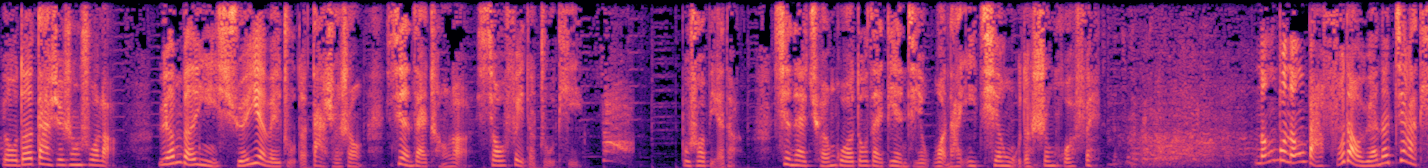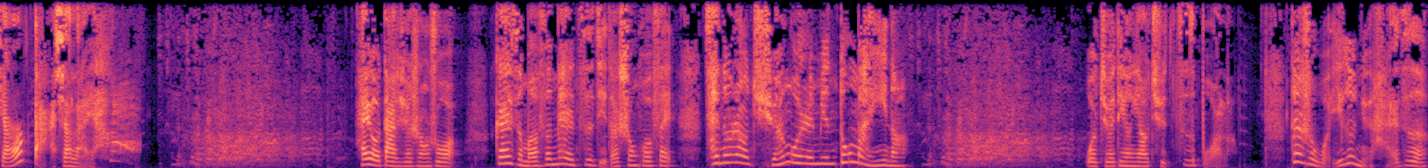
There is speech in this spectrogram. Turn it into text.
有的大学生说了。原本以学业为主的大学生，现在成了消费的主题。不说别的，现在全国都在惦记我那一千五的生活费，能不能把辅导员的假条打下来呀？还有大学生说，该怎么分配自己的生活费才能让全国人民都满意呢？我决定要去淄博了，但是我一个女孩子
